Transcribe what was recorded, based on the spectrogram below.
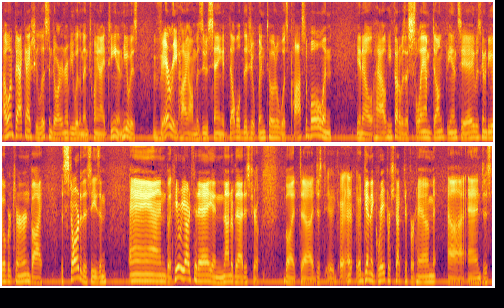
I went back and actually listened to our interview with him in 2019 and he was very high on Mizzou saying a double digit win total was possible and you know how he thought it was a slam dunk the NCAA was going to be overturned by the start of the season. And but here we are today and none of that is true. But uh, just uh, again a great perspective for him uh, and just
